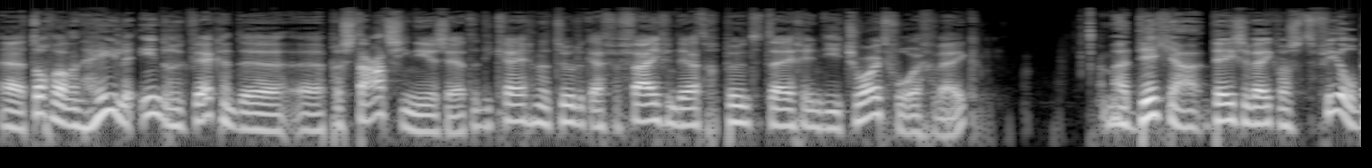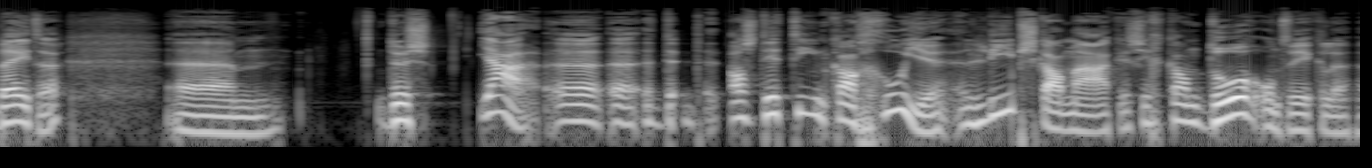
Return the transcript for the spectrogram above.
eh, toch wel een hele indrukwekkende prestatie neerzette. Die kregen natuurlijk even 35 punten tegen in Detroit vorige week. Maar dit jaar, deze week was het veel beter. Ehm, dus ja, eh, eh, als dit team kan groeien, leaps kan maken, zich kan doorontwikkelen,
